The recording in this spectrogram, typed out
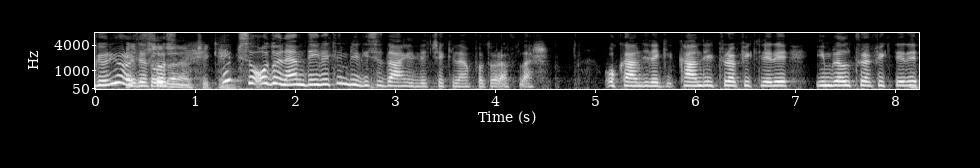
görüyoruz ya. Hepsi o sos- dönem çekilmiş. Hepsi o dönem devletin bilgisi dahilinde çekilen fotoğraflar. O kandile, kandil trafikleri, İmralı trafikleri,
